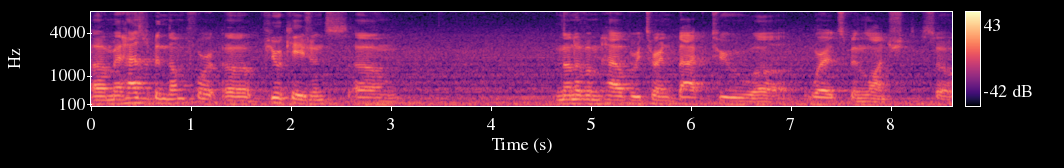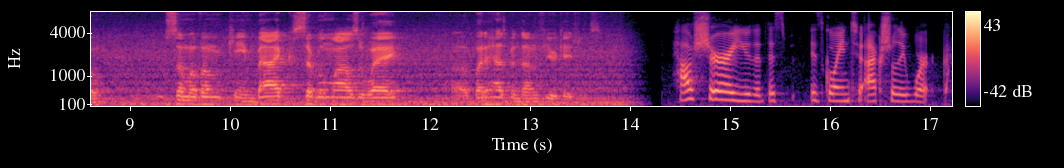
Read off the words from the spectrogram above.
Um, it has been done for a few occasions. Um, none of them have returned back to uh, where it's been launched. So some of them came back several miles away, uh, but it has been done a few occasions. How sure are you that this is going to actually work?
